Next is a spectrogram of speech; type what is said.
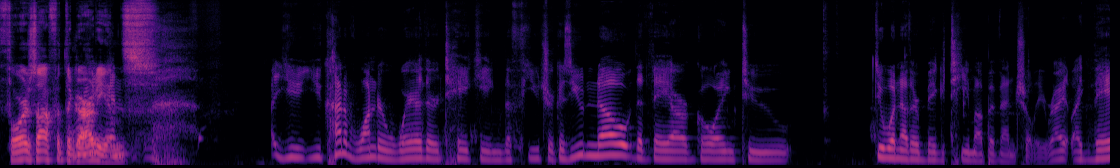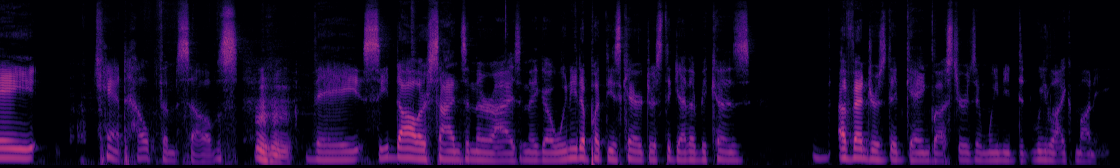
Thor's off with the Right, and Guardians. you you kind of wonder where they're taking the future because you know that they are going to do another big team up eventually, right? Like they can't help themselves. hmm They see dollar signs in their eyes and they go, "We need to put these characters together because Avengers did gangbusters and we need to, we like money."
